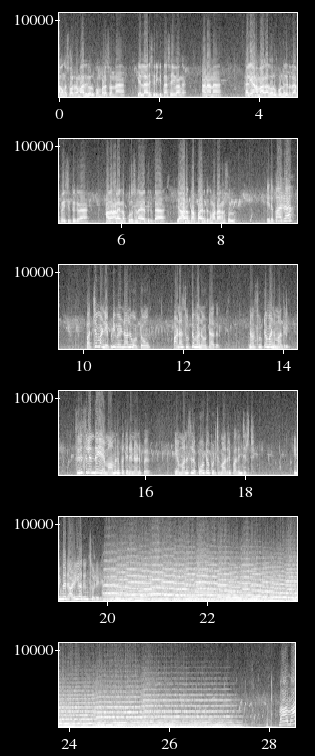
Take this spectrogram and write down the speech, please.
அவங்க சொல்ற மாதிரி ஒரு பொம்பளை சொன்னா எல்லாரும் சிரிக்கத்தான் செய்வாங்க. ஆனா நான் கல்யாணமாகாத ஒரு பொண்ணுகிட்ட தான் பேசிட்டு இருக்கிறேன். அதனால என்ன புருஷனா ஏத்துக்கிட்டா? யாரும் தப்பா எடுத்துக்க மாட்டாங்கன்னு சொல்லு. இது பாருடா பச்சை மண் எப்படி வேணாலும் ஒட்டும் ஆனா சுட்ட மண் ஒட்டாது நான் சுட்ட மண் மாதிரி. சிறுசுல இருந்தே என் மாமனை பத்தின நினைப்பு? என் மனசுல போட்டோ பிடிச்ச மாதிரி பதிஞ்சிருச்சு. இனிமே அது அழியாதுன்னு சொல்லிடு. மாமா?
